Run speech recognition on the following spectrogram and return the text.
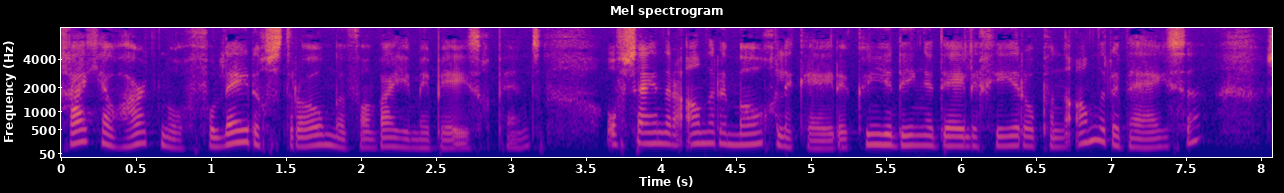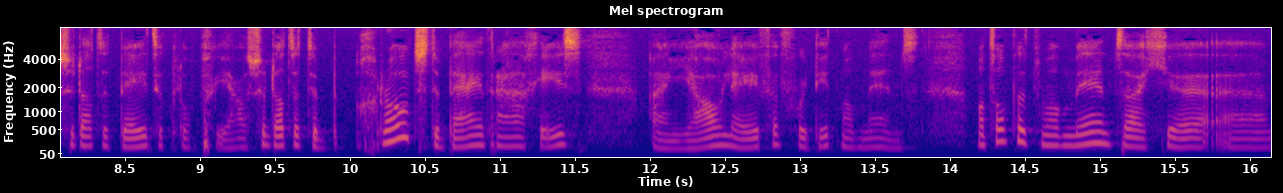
Gaat jouw hart nog volledig stromen van waar je mee bezig bent? Of zijn er andere mogelijkheden? Kun je dingen delegeren op een andere wijze, zodat het beter klopt voor jou? Zodat het de grootste bijdrage is aan jouw leven voor dit moment. Want op het moment dat je ehm,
